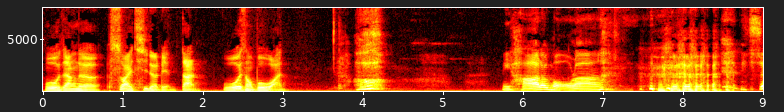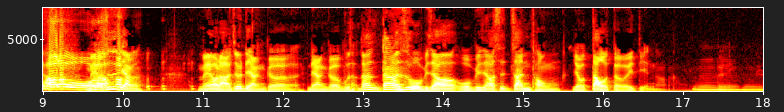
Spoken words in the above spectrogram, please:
我有这样的帅气的脸蛋，我为什么不玩？哦你哈了我啦，你吓到我 没有，就是两，没有啦，就两个两个不同。但当然是我比较，我比较是赞同有道德一点啊。嗯，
